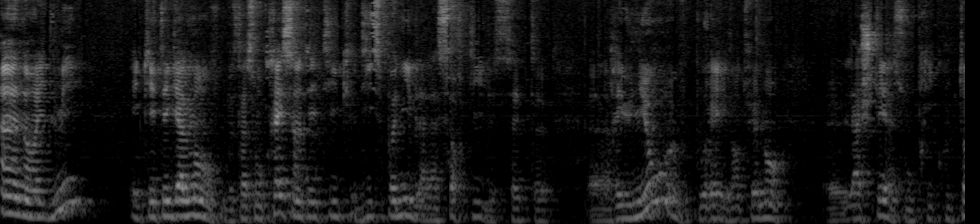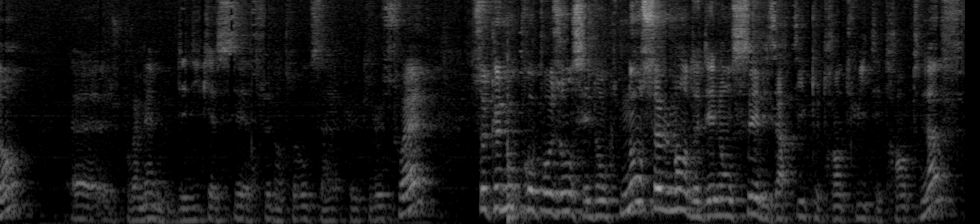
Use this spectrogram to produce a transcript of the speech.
un an et demi et qui est également de façon très synthétique disponible à la sortie de cette euh, réunion. Vous pourrez éventuellement euh, l'acheter à son prix coûtant. Euh, je pourrais même dédicacer à ceux d'entre vous qui le souhaitent. Ce que nous proposons, c'est donc non seulement de dénoncer les articles 38 et 39,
